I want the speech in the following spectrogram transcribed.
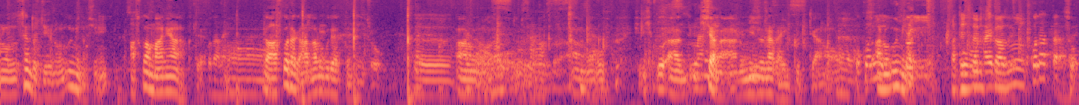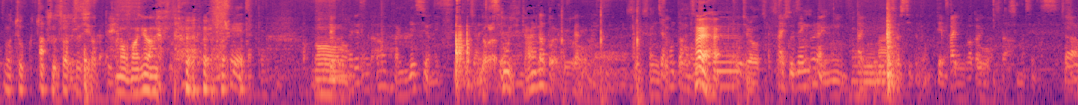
の千と千尋」の海のシーン。あそこは間に合わなくて。だかあらあそこだけアナログでやってるんですよ。えーあのあの飛行あ記者があの水の中へ行くってあのあの海であデジタル使わずにここだったらもう直直接撮影したって。まあ間に合わない。あー。いいですよね。だから当時大変だったわけよじゃあ本当ははいはい。こちらを直前ぐらいに回させていただいて、はいわかりました。すみません。です。じゃあ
